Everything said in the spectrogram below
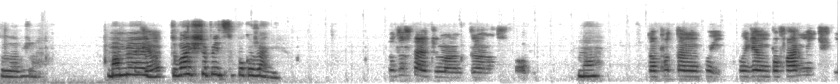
To dobrze. Mamy Idziemy? 25 stóp pokorzeni. To dostarczy nam dla nas. No, To potem pój- pójdziemy pofarmić i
